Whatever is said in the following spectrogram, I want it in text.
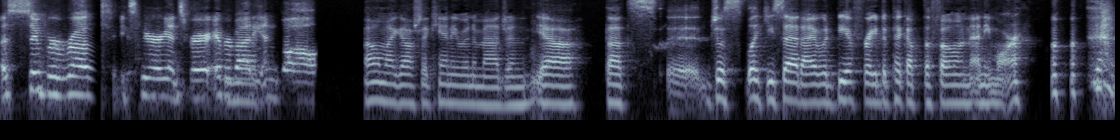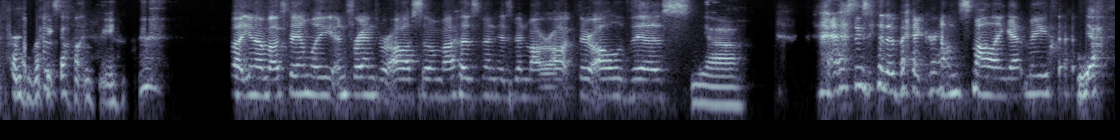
a super rough experience for everybody yeah. involved. Oh my gosh, I can't even imagine. Yeah, that's uh, just like you said. I would be afraid to pick up the phone anymore. anybody calling me. But you know, my family and friends were awesome. My husband has been my rock through all of this. Yeah. As he's in the background smiling at me. Yeah.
